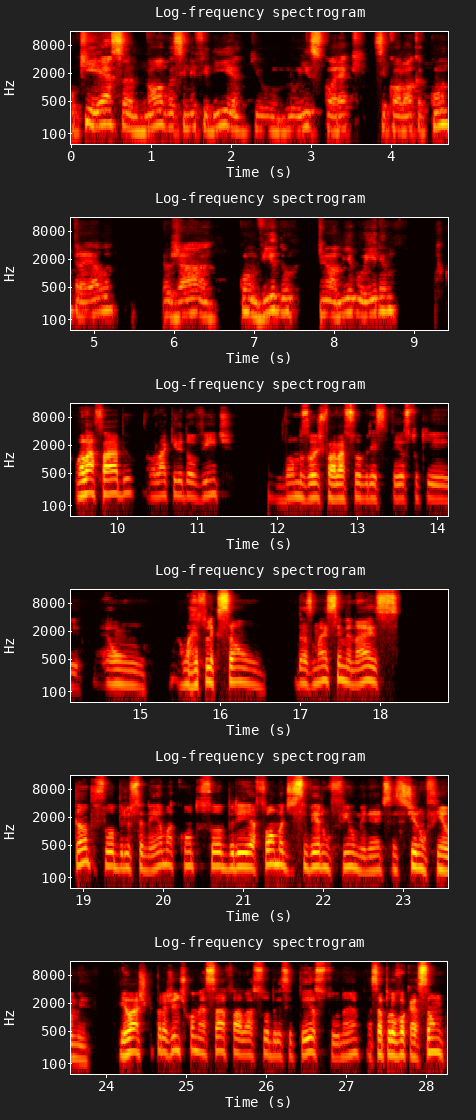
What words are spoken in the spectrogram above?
o que é essa nova cinefilia que o Luiz Corec se coloca contra ela, eu já convido meu amigo William. Olá, Fábio. Olá, querido ouvinte. Vamos hoje falar sobre esse texto que é um, é uma reflexão das mais seminais, tanto sobre o cinema quanto sobre a forma de se ver um filme, né, de se assistir um filme. Eu acho que para a gente começar a falar sobre esse texto, né, essa provocação,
